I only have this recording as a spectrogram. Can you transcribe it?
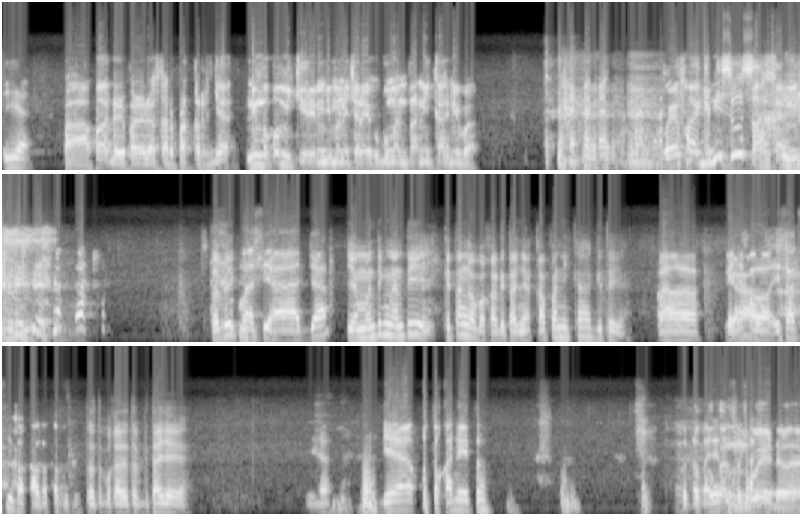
Iya. Bapak daripada daftar prakerja, ini bapak mikirin gimana caranya hubungan pranikah nih pak. WFH gini susah kan. tapi masih aja. yang penting nanti kita nggak bakal ditanya kapan nikah? gitu ya. Eh, kayaknya Ya. kalau Isan sih bakal tetap tetap bakal tetap ditanya ya? Iya. Dia kutukannya itu. Kutukannya Bukan itu gue adalah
